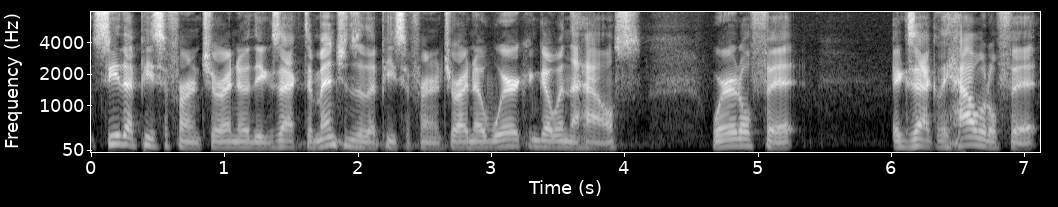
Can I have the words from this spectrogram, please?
see that piece of furniture. I know the exact dimensions of that piece of furniture. I know where it can go in the house, where it'll fit, exactly how it'll fit.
